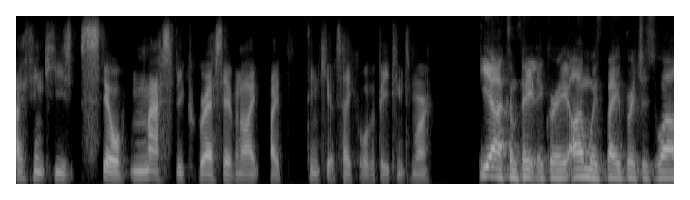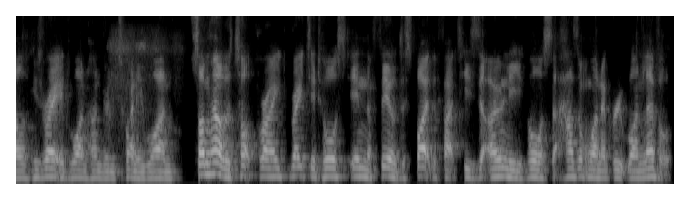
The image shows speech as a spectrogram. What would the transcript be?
I think he's still massively progressive, and I, I think he'll take all the beating tomorrow. Yeah, I completely agree. I'm with Bay Bridge as well. He's rated 121. Somehow the top rated horse in the field, despite the fact he's the only horse that hasn't won at Group One level.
